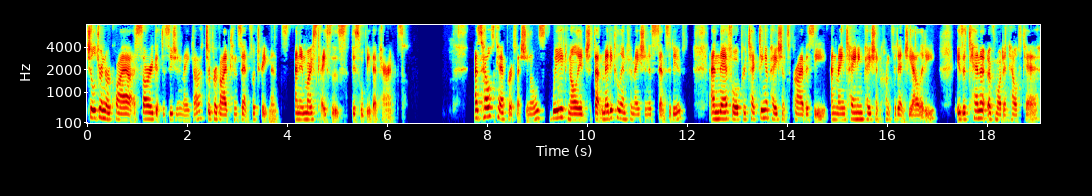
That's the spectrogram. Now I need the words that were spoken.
children require a surrogate decision maker to provide consent for treatments, and in most cases, this will be their parents. As healthcare professionals, we acknowledge that medical information is sensitive and therefore protecting a patient's privacy and maintaining patient confidentiality is a tenet of modern healthcare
